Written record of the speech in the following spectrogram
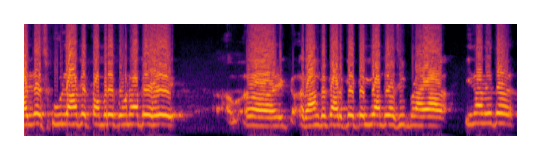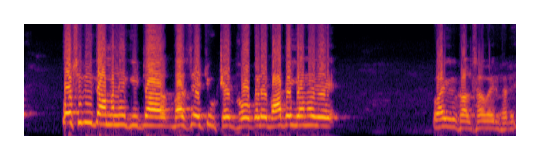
ਅੱਜ ਦੇ ਸਕੂਲਾਂ 'ਚ ਕਮਰੇ ਕੋਨਿਆਂ ਦੇ ਇਹ ਰੰਗ ਕਰਕੇ ਕਈ ਜਾਂਦੇ ਅਸੀਂ ਬਣਾਇਆ। ਇਹਨਾਂ ਨੇ ਤਾਂ ਕੁਝ ਵੀ ਕੰਮ ਨਹੀਂ ਕੀਤਾ। ਬਸ ਇਹ ਝੂਠੇ ਫੋਕਲੇ ਵਾਧੇ ਜਾਂਦੇ ਵਾਹਿਗੁਰੂ ਖਾਲਸਾ, ਵਾਹਿਗੁਰੂ ਫਤਿਹ।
